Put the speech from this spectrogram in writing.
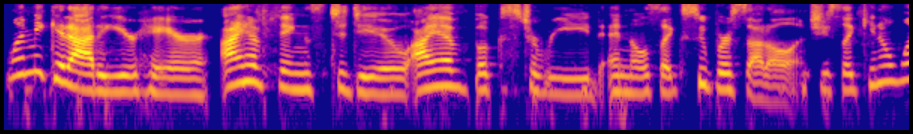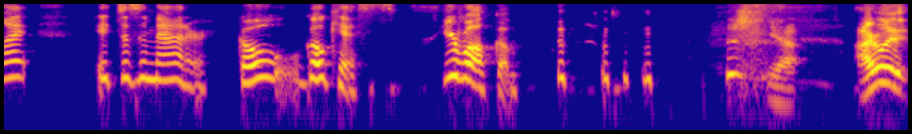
let me get out of your hair. I have things to do. I have books to read. And Noel's like super subtle. And she's like, you know what? It doesn't matter. Go, go kiss. You're welcome. yeah. I really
